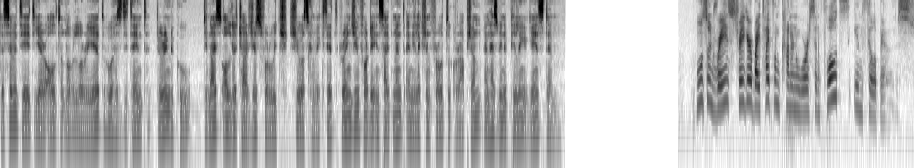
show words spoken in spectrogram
The 78-year-old Nobel laureate who was detained during the coup denies all the charges for which she was convicted, ranging from the incitement and election fraud to corruption, and has been appealing against them. Monsoon rains triggered by Typhoon Khanun worsen floods in Philippines.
